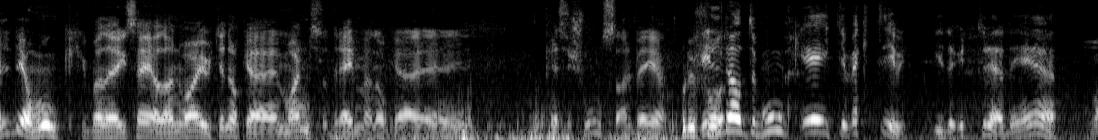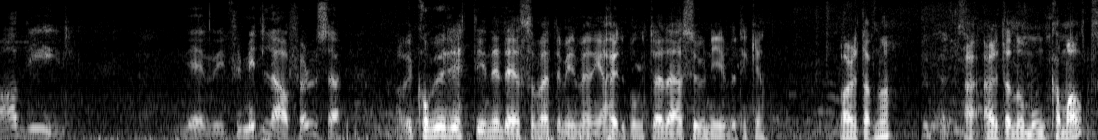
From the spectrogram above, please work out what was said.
veldig om Munch. Men jeg sier at han var jo ikke noen mann som drev med noe eh, presisjonsarbeid. Får- Bildene til Munch er ikke viktig i det ytre. Det er hva de eh, formidler av følelser. Ja, vi kommer jo rett inn i det som etter min mening er høydepunktet. Det er suvenirbutikken. Hva er dette for noe? Er, er dette noe Munch har malt?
